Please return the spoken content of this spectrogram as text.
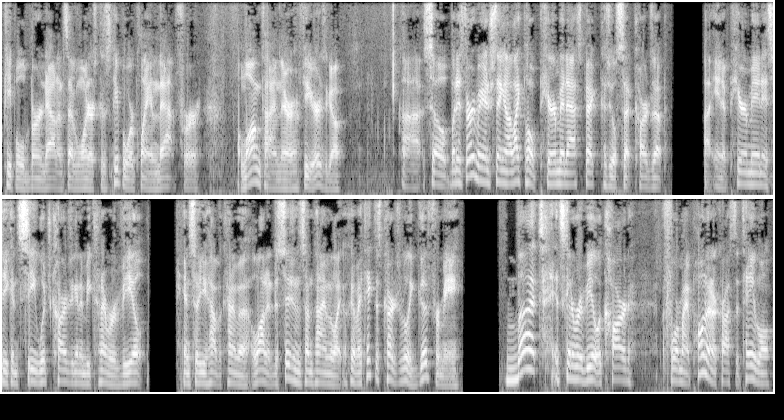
people burned out on Seven Wonders, because people were playing that for a long time there a few years ago. Uh, so, but it's very, very interesting. I like the whole pyramid aspect because you'll set cards up uh, in a pyramid, and so you can see which cards are going to be kind of revealed. And so you have a kind of a, a lot of decisions sometimes like, okay, if I take this card, it's really good for me, but it's going to reveal a card for my opponent across the table,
